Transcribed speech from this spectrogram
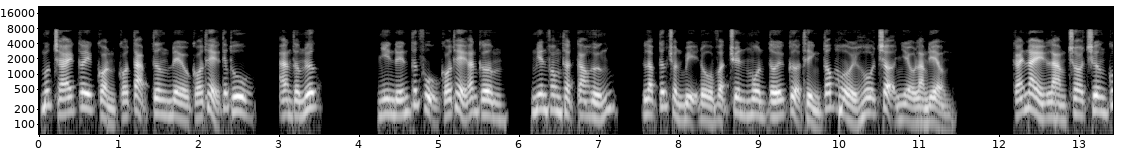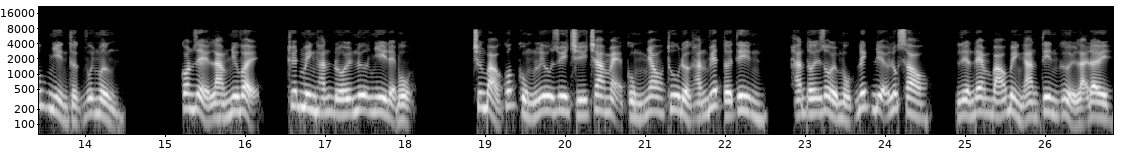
mức trái cây còn có tạp tương đều có thể tiếp thu, ăn thơm nước. Nhìn đến tức phụ có thể ăn cơm, Niên Phong thật cao hứng, lập tức chuẩn bị đồ vật chuyên môn tới cửa thỉnh tốc hồi hỗ trợ nhiều làm điểm. Cái này làm cho Trương Cúc nhìn thực vui mừng. Con rể làm như vậy, thuyết minh hắn đối nữ nhi để bụng. Trương Bảo Quốc cùng Lưu Duy Trí cha mẹ cùng nhau thu được hắn viết tới tin, hắn tới rồi mục đích địa lúc sau, liền đem báo bình an tin gửi lại đây.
